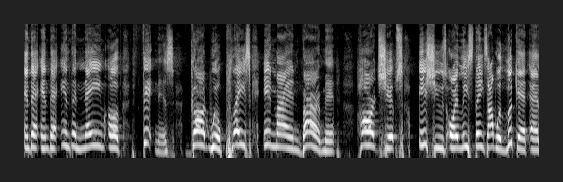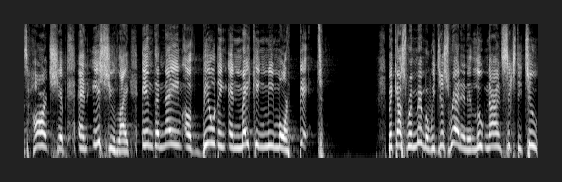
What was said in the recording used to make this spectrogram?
And that and that in the name of fitness, God will place in my environment hardships, issues, or at least things I would look at as hardship and issue like in the name of building and making me more fit Because remember, we just read it in Luke 9 62.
